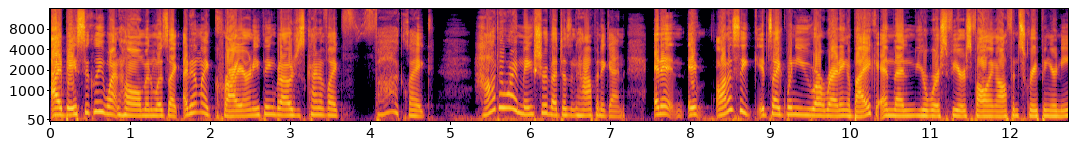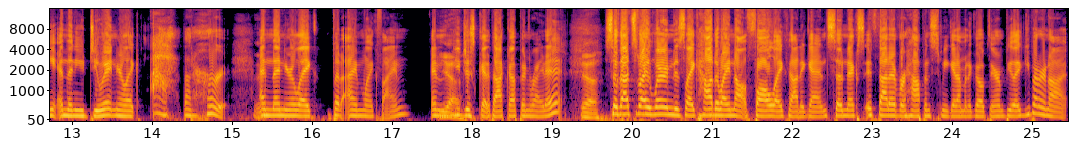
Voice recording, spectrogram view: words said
I basically went home and was like, I didn't like cry or anything, but I was just kind of like, fuck, like, how do I make sure that doesn't happen again? And it, it honestly, it's like when you are riding a bike and then your worst fear is falling off and scraping your knee, and then you do it and you're like, ah, that hurt. Yeah. And then you're like, but I'm like fine. And Yeah. you just get back up and write it. yeah. So that's what I learned is like, how do I not fall like that again? So next, if that ever happens to me again, I'm gonna go up there and be like, you better not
